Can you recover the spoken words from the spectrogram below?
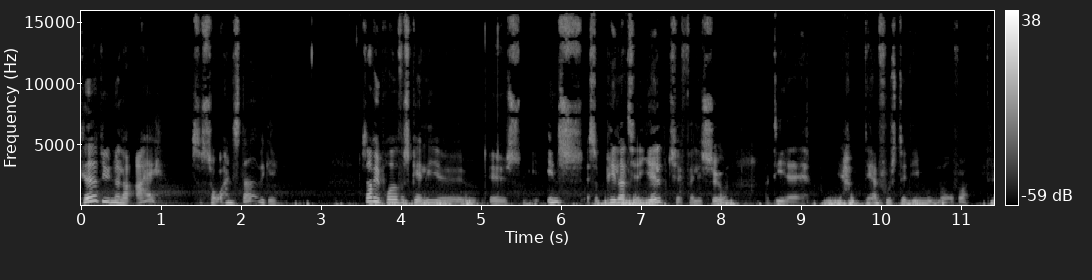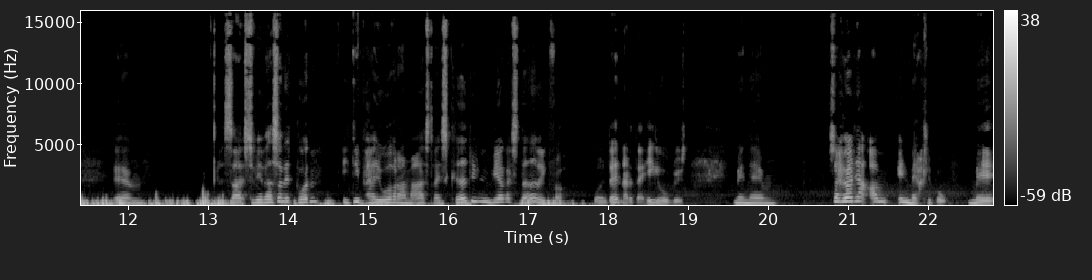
kædedyne eller ej, så sover han stadigvæk ikke. Så har vi prøvet forskellige øh, øh, ins, altså piller til at hjælpe til at falde i søvn, og det er, ja, det er han fuldstændig immun overfor. Øhm, så, så vi har været sådan lidt på den i de perioder, hvor der er meget stress. Kædedynen virker stadigvæk for. Uden den er det da helt håbløst. Men øhm, så hørte jeg om en mærkelig bog. Med,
